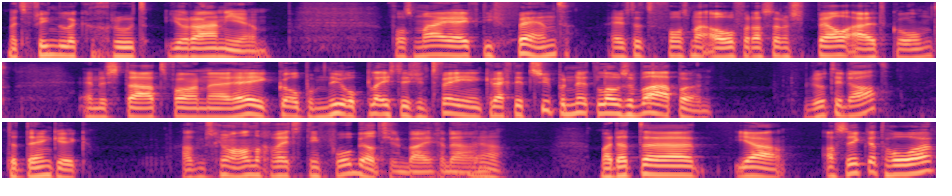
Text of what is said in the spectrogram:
Met vriendelijke groet, Uranium. Volgens mij heeft die vent heeft het volgens mij over als er een spel uitkomt en er staat van, uh, hey, koop hem nu op PlayStation 2 en krijg dit super nutteloze wapen. Bedoelt hij dat? Dat denk ik. Had misschien wel handig geweest dat hij een voorbeeldje erbij gedaan. Ja. Maar dat, uh, ja, als ik dat hoor,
